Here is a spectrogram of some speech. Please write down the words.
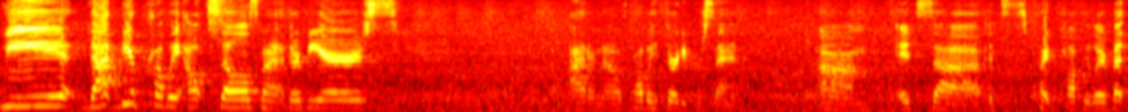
we that beer probably outsells my other beers I don't know, probably 30%. Um, it's uh, it's quite popular, but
